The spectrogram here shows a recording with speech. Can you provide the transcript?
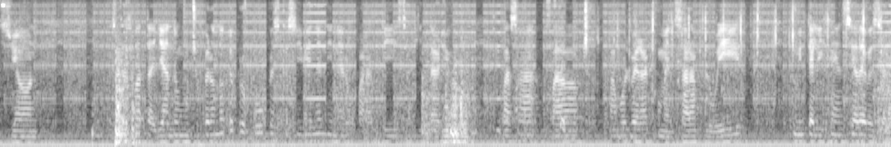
Estás batallando mucho, pero no te preocupes que si viene el dinero para ti, Sagitario, vas a, va, va a volver a comenzar a fluir, tu inteligencia debe ser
